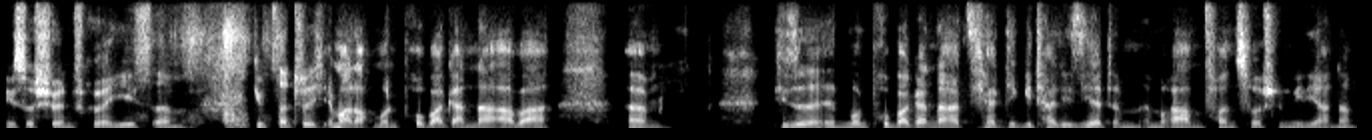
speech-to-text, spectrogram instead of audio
wie es so schön früher hieß. Ähm, Gibt natürlich immer noch Mundpropaganda, aber ähm, diese Mundpropaganda hat sich halt digitalisiert im, im Rahmen von Social Media. Ne?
